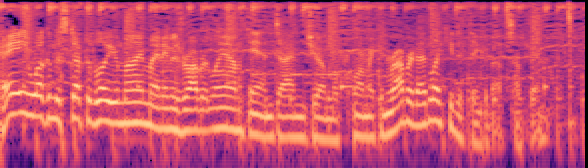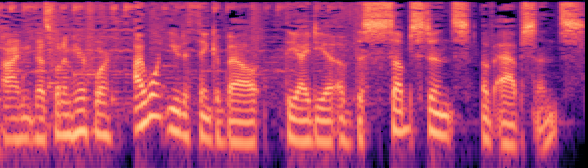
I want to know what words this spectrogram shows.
Hey, welcome to Stuff to Blow Your Mind. My name is Robert Lamb. And I'm Joe McCormick. And Robert, I'd like you to think about something. I'm, that's what I'm here for. I want you to think about the idea of the substance of absence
